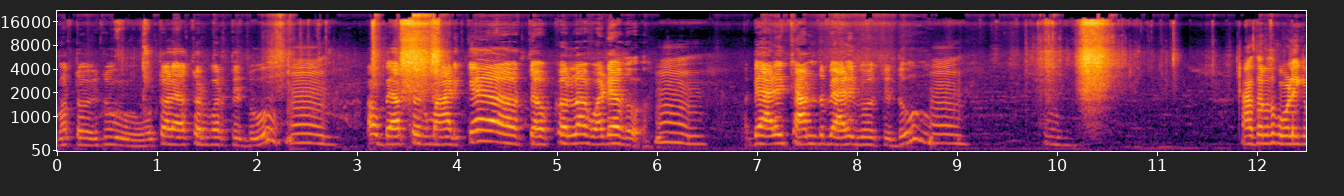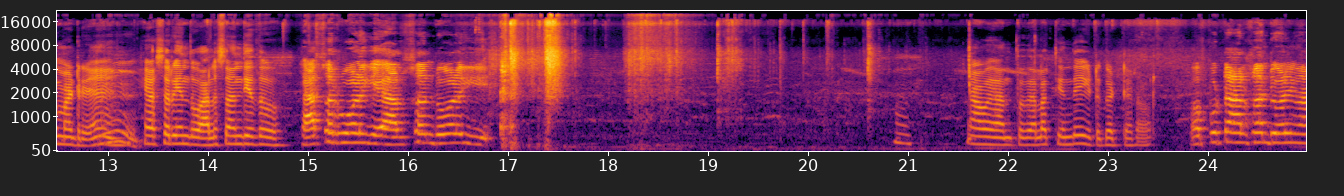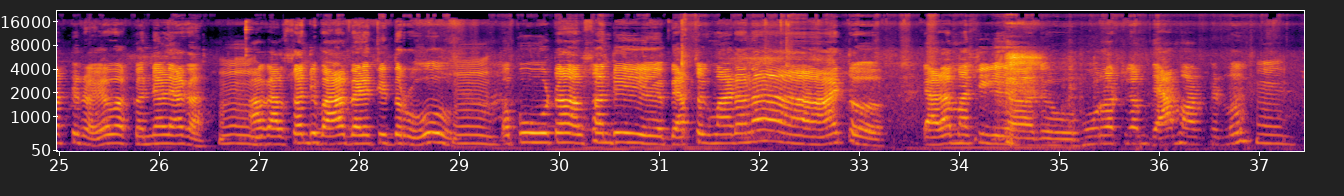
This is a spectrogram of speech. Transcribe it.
ಮತ್ತು ಇದು ಉತ್ತಾಳೆ ಹೆಸರು ಬರ್ತಿದ್ವು. ಹ್ಮ್. ಅವು ಬೆಚ್ಚಗೆ ಮಾಡಿಕೆ ಚೌಕಲ್ಲಾಗ ಒಡೆಯೋದು. ಬ್ಯಾಳಿ ಚಂದ ಬ್ಯಾಳಿ ಬೀಳ್ತಿದ್ವು. ಹ್ಞೂ ಅದ್ರದ್ದು ಹೋಳಿಗೆ ಮಾಡ್ರಿ. ಹ್ಮ್. ಹೆಸರಿಂದು ಅಲಸಂದಿದು. ಹೆಸರು ಹೋಳಿಗೆ ಅಲಸಂದಿ ಹೋಳಿಗೆ. ಅವ ಅಂಥದ್ದೆಲ್ಲ ತಿಂದೇ ಇಟ್ಟು ಗಟ್ಟ್ಯಾರ ಅವ್ರು ಅಪ್ಪುಟ್ಟ ಅಲಸಂದಿ ಹೋಳಿಗೆ ಮಾಡ್ತೀರ ಯಾವ ಕನ್ಯಾಳ್ಯಾಗ. ಆಗ ಅಲಸಂದಿ ಭಾಳ ಬೆಳಿತಿದ್ರು ಊಟ ಅಲಸಂದಿ ಬೆಚ್ಚಗೆ ಮಾಡೋಣ ಆಯ್ತು. ಎಳ ಮಸಿಗೆ ಅದು ಮೂರು ವರ್ಷ ಜಾಮ್ ಮಾಡ್ತಿದ್ಲು.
